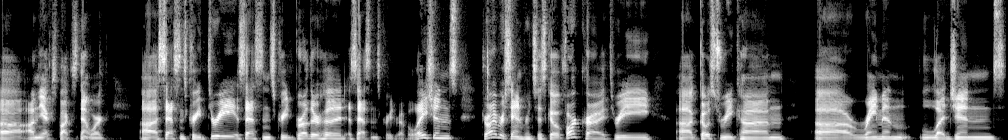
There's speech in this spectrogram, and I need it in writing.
uh, on the Xbox network. Uh, Assassin's Creed 3, Assassin's Creed Brotherhood, Assassin's Creed Revelations, Driver San Francisco, Far Cry 3, uh, Ghost Recon, uh, Rayman Legends,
